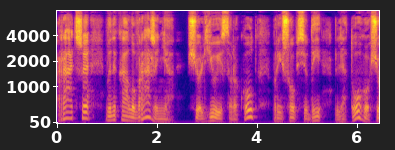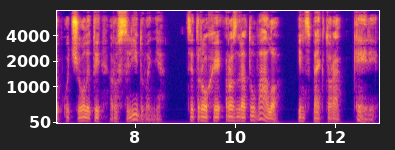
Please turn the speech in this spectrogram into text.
Радше виникало враження, що Льюіс Сороколд прийшов сюди для того, щоб очолити розслідування. Це трохи роздратувало інспектора Керрі.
